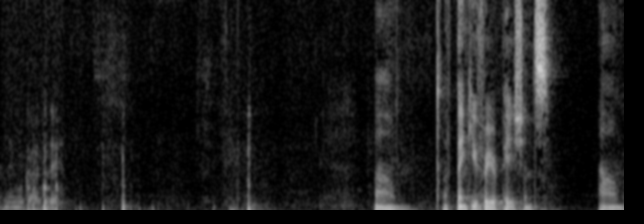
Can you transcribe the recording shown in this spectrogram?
and then we'll go over there. Um, thank you for your patience. Um,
